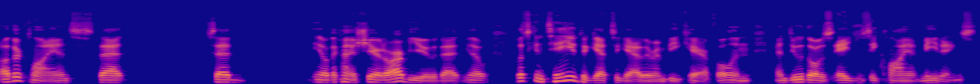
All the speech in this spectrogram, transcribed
other clients that said, you know, they kind of shared our view that, you know, let's continue to get together and be careful and and do those agency client meetings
